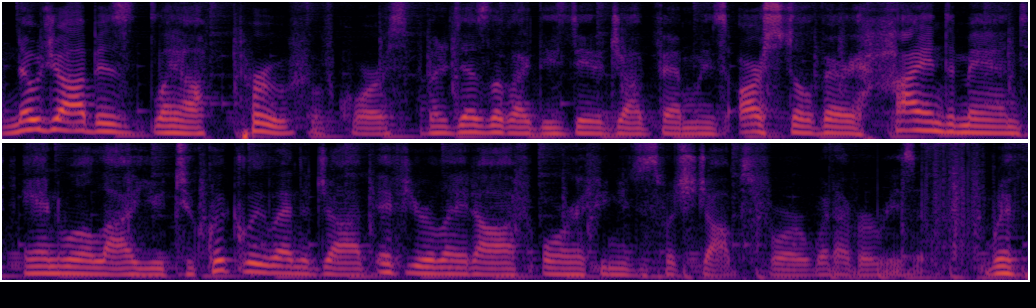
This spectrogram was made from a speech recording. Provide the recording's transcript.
no job is layoff proof, of course, but it does look like these data job families are still very high in demand and will allow you to quickly land a job if you're laid off or if you need to switch jobs for whatever reason. With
